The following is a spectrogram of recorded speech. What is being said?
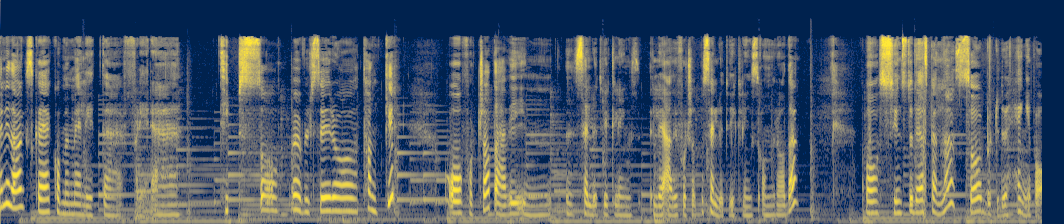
Men i dag skal jeg komme med litt eh, flere tips og øvelser og tanker. Og fortsatt er vi, er vi fortsatt på selvutviklingsområdet. Og syns du det er spennende, så burde du henge på.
